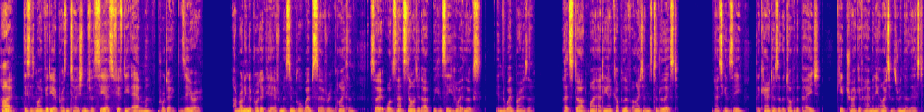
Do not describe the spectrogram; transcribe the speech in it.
Hi, this is my video presentation for CS50M Project Zero. I'm running the project here from a simple web server in Python, so once that's started up we can see how it looks in the web browser. Let's start by adding a couple of items to the list. As you can see, the characters at the top of the page keep track of how many items are in the list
